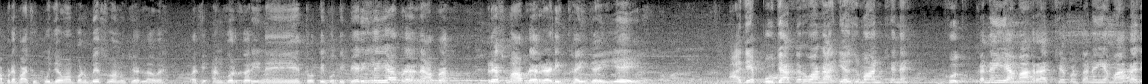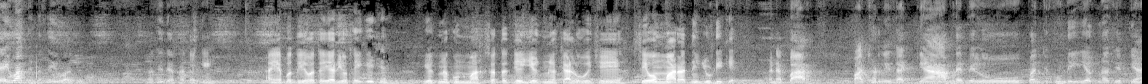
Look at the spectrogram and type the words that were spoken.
આપણે પાછું પૂજામાં પણ બેસવાનું છે એટલે હવે પાછી અનગોર કરીને ધોતી બોતી પહેરી લઈએ આપણે અને આપણા ડ્રેસમાં આપણે રેડી થઈ જઈએ. આજે પૂજા કરવાના યજમાન છે ને, ખુદ કનૈયા મહારાજ છે, પણ કનૈયા મહારાજ આવ્યા કે નથી આવ્યા હજુ? નથી દેખાતા ક્યાંય. અહીંયા બધી હવે તૈયારીઓ થઈ ગઈ છે. યજ્ઞ કુંડમાં સતત જે યજ્ઞ ચાલુ હોય છે સેવમ મહારાજની ડ્યુટી છે. અને બાર પાછળની સાઈડ ત્યાં આપણે પેલું પંચકુંડી યજ્ઞ છે, ત્યાં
